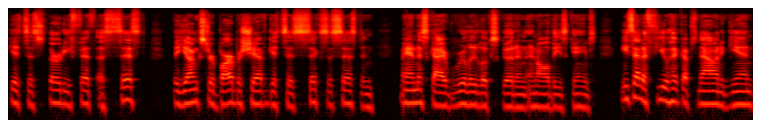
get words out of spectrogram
gets his 35th assist. The youngster Barbashev gets his sixth assist. And man, this guy really looks good in, in all these games. He's had a few hiccups now and again,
